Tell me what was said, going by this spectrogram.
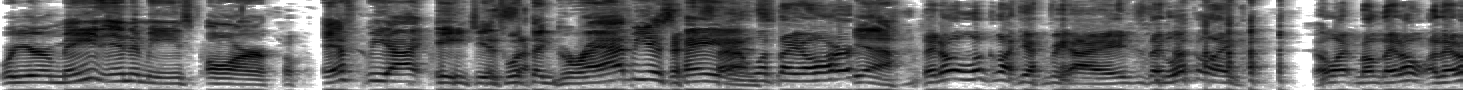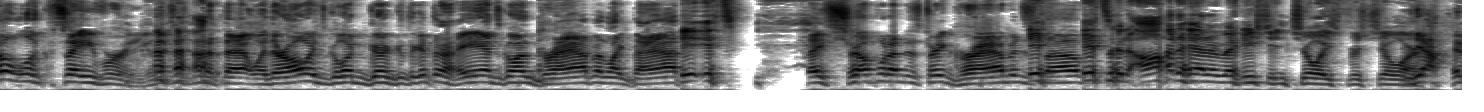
where your main enemies are FBI agents with the grabbiest Is that hands. what they are? yeah, They don't look like FBI agents. They look like. Like, but they don't. They don't look savory. Let's just put it that way. They're always going good. They get their hands going grabbing like that. it, it's They shuffle down the street grabbing it- stuff. it's an odd animation choice for sure. yeah, it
